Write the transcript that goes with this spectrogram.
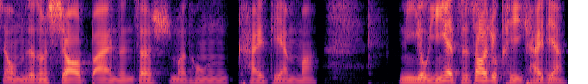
像我们这种小白，能在数码通开店吗？你有营业执照就可以开店。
